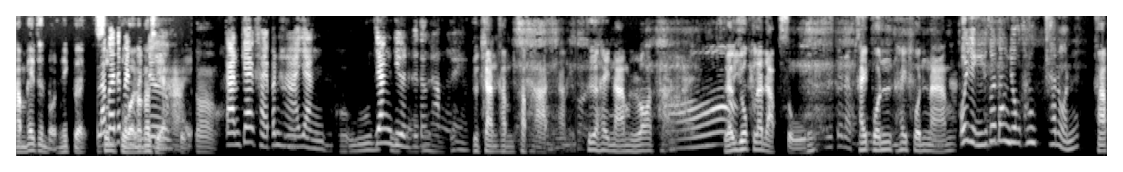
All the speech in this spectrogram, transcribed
ทำให้ถนนนี่เกิดแล้วซุดก็จะตัเป็นวเหมืแล้อวนก็เดิเสียมหายการแก้ไขปัญหาอย่างยั่งยืนคือต้องทำไงคือการทำสะพานครับ เพื่อให้น้ำมันลอดผ่าอ๋นอแล้วยกระดับสูงระดับให้พ้นให้พ้นน้ำโอ้ยอย่างนี้ก็ต้องยกทั้งถนนครับ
